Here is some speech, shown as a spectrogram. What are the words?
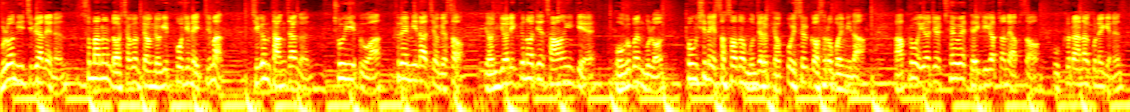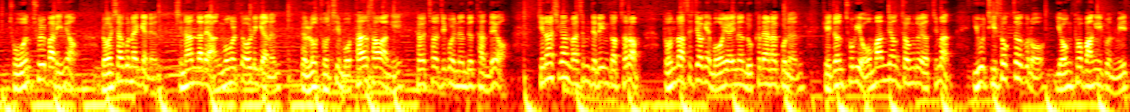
물론 이 주변에는 수많은 러시아군 병력이 포진해 있지만 지금 당장은 추이브와 크레미나 지역에서 연결이 끊어진 상황이기에 보급은 물론 통신에 있어서도 문제를 겪고 있을 것으로 보입니다. 앞으로 이어질 최후의 대기갑전에 앞서 우크라이나군에게는 좋은 출발이며 러시아군에게는 지난날의 악몽을 떠올리게 하는 별로 좋지 못한 상황이 펼쳐지고 있는 듯한데요. 지난 시간 말씀드린 것처럼 돈바스 지역에 모여있는 우크라이나군은 개전 초기 5만 명 정도였지만 이후 지속적으로 영토 방위군 및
